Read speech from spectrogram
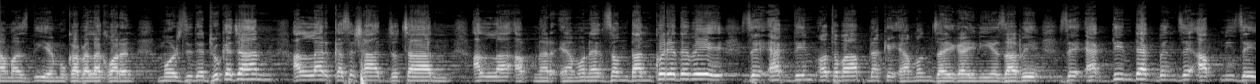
নামাজ দিয়ে মোকাবেলা করেন। মসজিদে ঢুকে যান, আল্লাহর কাছে সাহায্য চান। আল্লাহ আপনার এমন একজন দান করে দেবে যে একদিন অথবা আপনাকে এমন জায়গায় নিয়ে যাবে যে একদিন দেখবেন যে আপনি যেই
